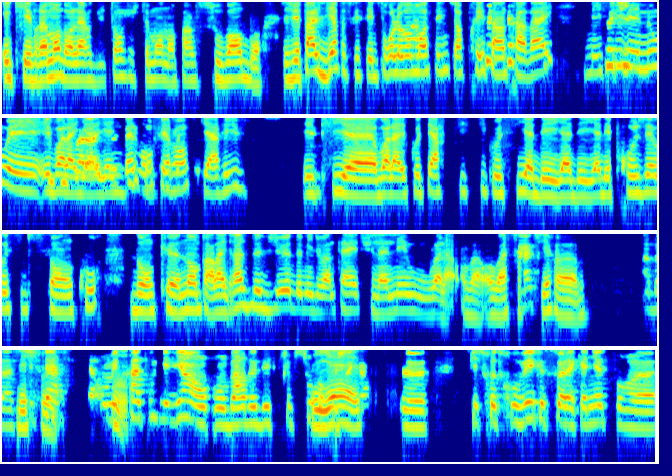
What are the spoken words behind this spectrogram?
et qui est vraiment dans l'air du temps. Justement, on en parle souvent. Bon, je ne vais pas le dire parce que c'est pour le moment, c'est une surprise, c'est un travail. Mais suivez-nous et, voilà, il y, a une belle conférence qui arrive. Et puis, euh, voilà, côté artistique aussi, il y, a des, y, a des, y a des projets aussi qui sont en cours. Donc, non, par la grâce de Dieu, 2021 est une année où voilà, on va, on va sortir ah bah, des super. choses. On mettra tous les liens en, barre de description pour que chacun puissent retrouver, que ce soit la cagnotte pour, euh,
